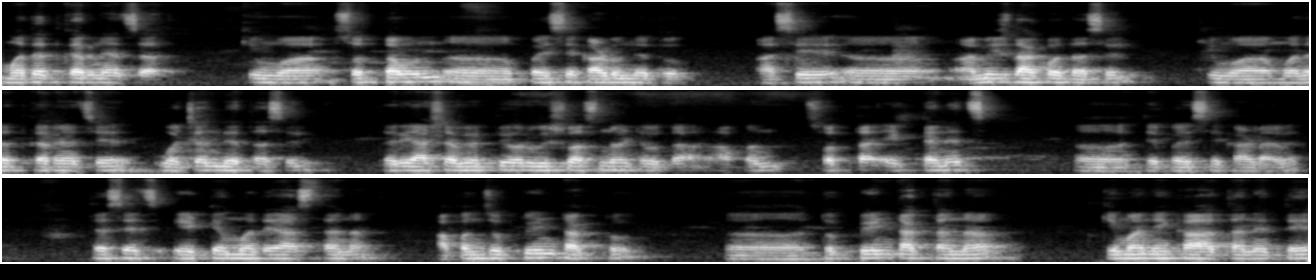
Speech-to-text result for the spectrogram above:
मदत करण्याचा किंवा स्वतःहून पैसे काढून देतो असे आमिष दाखवत असेल किंवा मदत करण्याचे वचन देत असेल तरी अशा व्यक्तीवर विश्वास न ठेवता आपण स्वतः एकट्यानेच ते पैसे काढावेत. तसेच ए टी एममध्ये असताना आपण जो पिन टाकतो तो पिन टाकताना किमान एका हाताने ते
